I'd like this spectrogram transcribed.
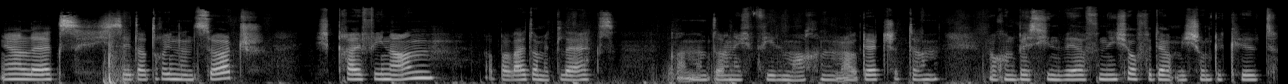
Ja, Lex, ich sehe da drinnen Search. Ich greife ihn an, aber leider mit Lex kann man da nicht viel machen. Mal Gadget dann noch ein bisschen werfen. Ich hoffe, der hat mich schon gekillt.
